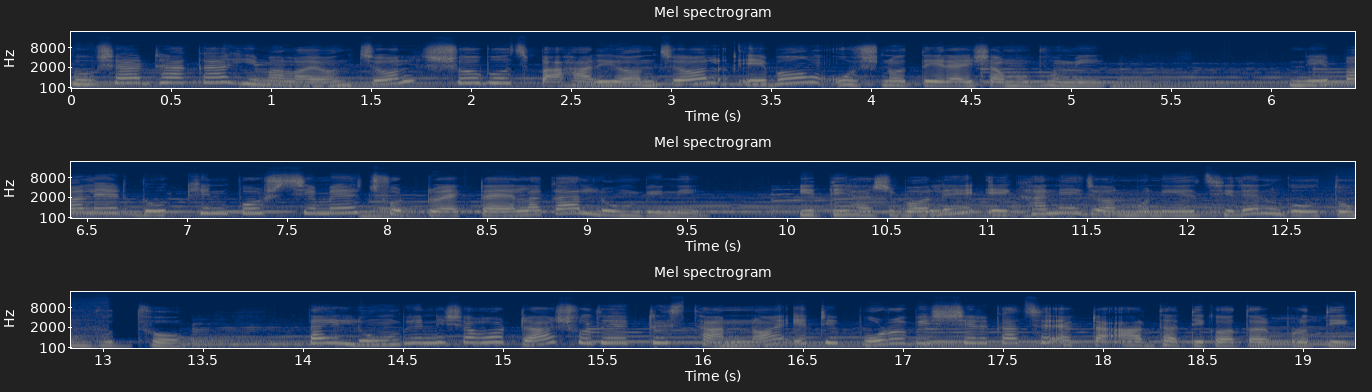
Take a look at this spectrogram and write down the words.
তুষার ঢাকা হিমালয় অঞ্চল, সবুজ পাহাড়ি অঞ্চল এবং উষ্ণ তেরাই সমভূমি। নেপালের দক্ষিণ পশ্চিমে ছোট্ট একটা এলাকা লুম্বিনী। ইতিহাস বলে এখানেই জন্ম নিয়েছিলেন গৌতম বুদ্ধ। তাই লুম্বিনী শহরটা শুধু একটি স্থান নয়, এটি পুরো বিশ্বের কাছে একটা আধ্যাত্মিকতার প্রতীক।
